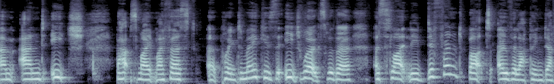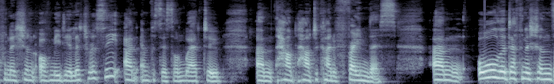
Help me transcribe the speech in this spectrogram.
um, and each, perhaps my my first uh, point to make is that each works with a, a slightly different but overlapping definition of media literacy and emphasis on where to um, how, how to kind of frame this. Um, all the definitions,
